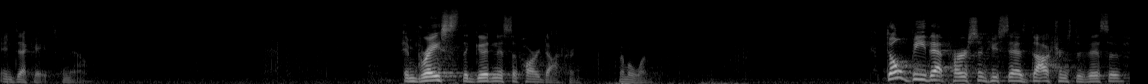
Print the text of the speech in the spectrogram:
in decades from now. Embrace the goodness of hard doctrine, number one. Don't be that person who says doctrine's divisive.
